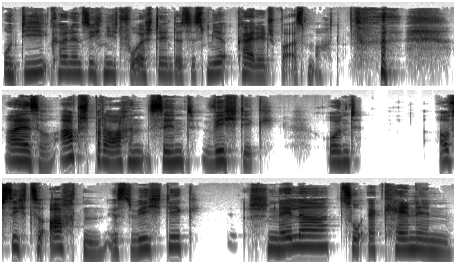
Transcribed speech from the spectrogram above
Und die können sich nicht vorstellen, dass es mir keinen Spaß macht. also, Absprachen sind wichtig. Und auf sich zu achten ist wichtig, schneller zu erkennen,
